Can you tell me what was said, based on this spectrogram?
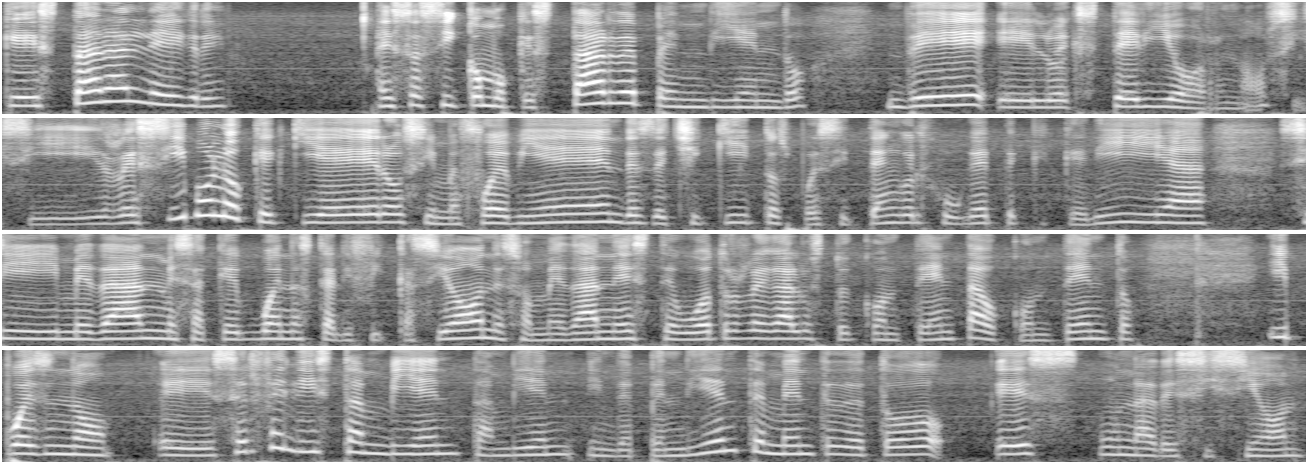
que estar alegre es así como que estar dependiendo de eh, lo exterior, ¿no? Si, si recibo lo que quiero, si me fue bien desde chiquitos, pues si tengo el juguete que quería, si me dan, me saqué buenas calificaciones o me dan este u otro regalo, estoy contenta o contento. Y pues no, eh, ser feliz también, también, independientemente de todo, es una decisión,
